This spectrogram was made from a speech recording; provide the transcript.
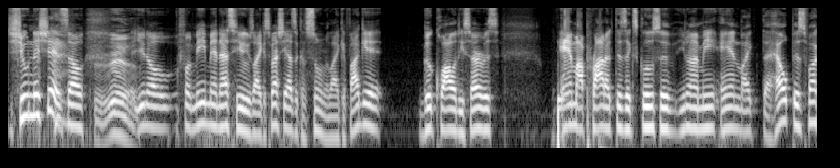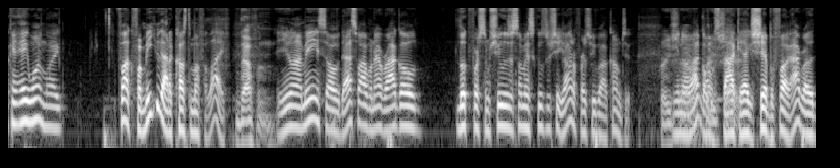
shooting this shit. So Real. you know, for me, man, that's huge. Like, especially as a consumer, like if I get good quality service and my product is exclusive, you know what I mean, and like the help is fucking a one, like. Fuck, for me, you got a customer for life. Definitely. You know what I mean? So that's why whenever I go look for some shoes or some exclusive shit, y'all the first people I come to. Appreciate You know. I go on Appreciate stock it. Shit, but fuck, I'd rather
